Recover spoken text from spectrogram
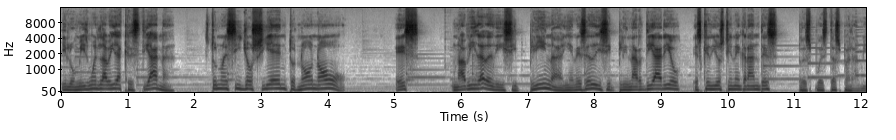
Y lo mismo en la vida cristiana. Esto no es si yo siento, no, no. Es una vida de disciplina y en ese disciplinar diario es que Dios tiene grandes respuestas para mí.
